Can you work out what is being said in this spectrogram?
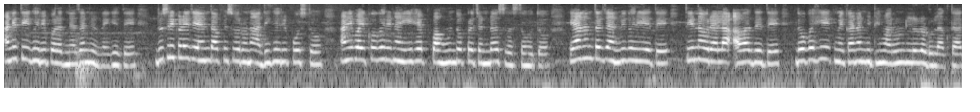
आणि ती घरी परतण्याचा निर्णय घेते. दुसरीकडे जयंत ऑफिसवरून आधी घरी पोचतो आणि बायको घरी नाही हे पाहून तो प्रचंड अस्वस्थ होतो. यानंतर जान्हवी घरी येते. ती नवऱ्याला आवाज देते. दोघंही एकमेकांना मिठी मारून रडू लागतात.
